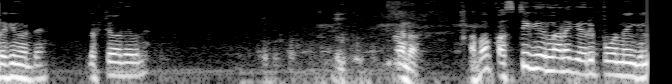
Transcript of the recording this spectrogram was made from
ബ്രേക്കിൽ നോട്ടെ ലെഫ്റ്റ് അതേപോലെ. കണ്ടോ? അപ്പോൾ ഫസ്റ്റ് ഗിയറിലാണ് കയറി പോകുന്നതെങ്കിൽ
